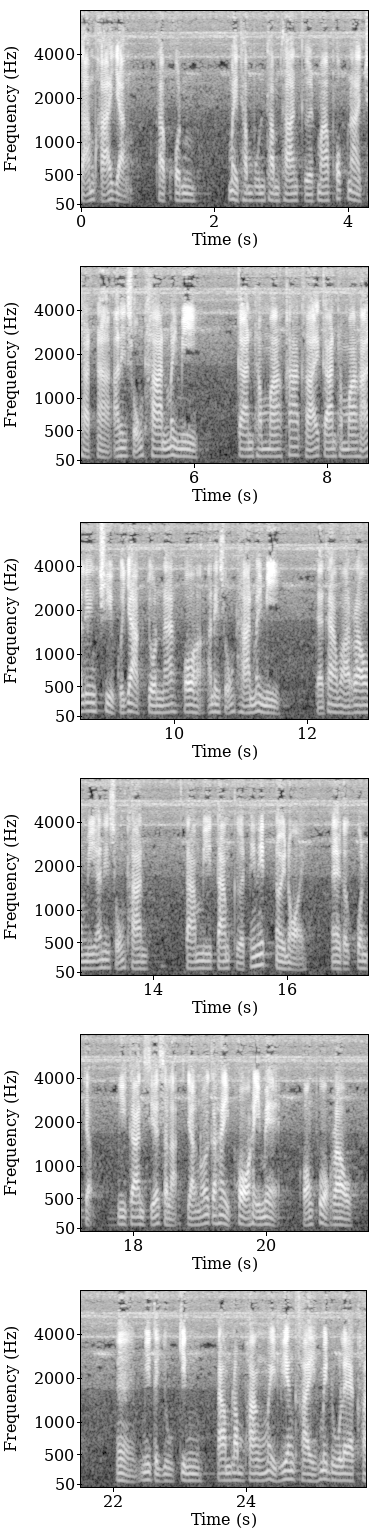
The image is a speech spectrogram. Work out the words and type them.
สามขาอย่าง ถ้าคนไม่ทำบุญทำทานเกิดมาพบหน้าชาติหน้าอันนี้สงทานไม่มีการทำมาค้าขายการทำมาหาเลี้ยงชีพก็ยากจนนะ เพราะอันนี้สงทานไม่มี แต่ถ้าว่าเรามีอันนี้สงทานตามมีตามเกิดนิดๆหน่อยๆก็ควรจะ มีการเสียสละ อย่างน้อยก็ให้พ่อให้แม่ของพวกเราเออมีแต่อยู่กินตามลำพังไม่เลี้ยงใคร ไม่ดูแลใคร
